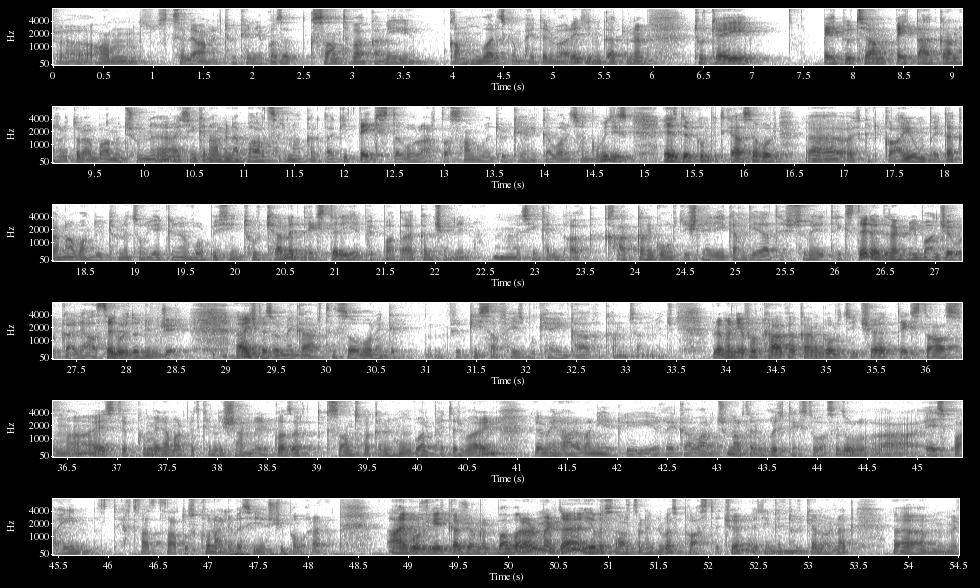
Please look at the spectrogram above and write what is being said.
ան սկսել է անել Թուրքիան 2020 թվականի կամ հունվարից կամ փետրվարից, նկատի ունեմ Թուրքիայի պետության պետական ռետորաբանությունը, այսինքն ամենաբարձր մակարդակի տեքստը, որ արտասանվում է Թուրքիայի ղեկավարության կողմից, իսկ այս դեպքում պետք է ասեմ, որ այսինքն կայուն պետական ավանդույթ ունեցող երկրներն որպեսին Թուրքիան է, տեքստերը երբեք պատահական չեն լինում։ Այսինքն քաղաքական գործիչների կամ գերատեսչությունների տեքստերը դրանք մի բան չէ, որ կարելի ասել ու հետո դյունջել։ Հա, ինչպես որ մենք արդեն սովոր ենք կիսա Facebook-ային քաղաքականության մեջ։ Ուրեմն, երբ որ քաղաքական գործիչը տեքստը ասում է, այս դեպքում մեր համար պետք է նշաններ 2020 թվականի հունվար-փետրվարին մեր հարևան երկրի ղեկավարություն արդեն ուղիղ տեքստով ասաց, որ այս պահին ստեղծված ստատուս քոն այլևս իրենց չի բավարարում այն որ երկար ժամանակ բավարարում էր, դա եւս արձանագրված փաստ է, չէ՞։ Այսինքն Թուրքիան օրինակ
